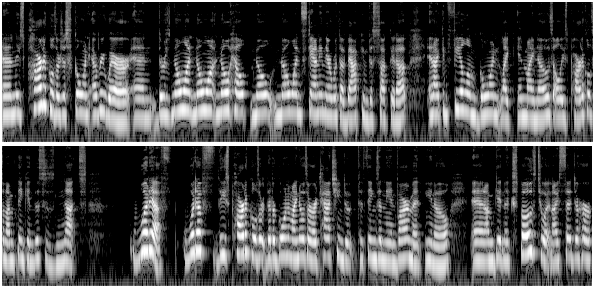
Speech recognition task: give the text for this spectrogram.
And these particles are just going everywhere. And there's no one no one no help no no one standing there with a vacuum to suck it up. And i can feel them going like in my nose all these particles. And i'm thinking this is nuts. What if what if these particles are, that are going in my nose are attaching to, to things in the environment you know? And i'm getting exposed to it. And i said to her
